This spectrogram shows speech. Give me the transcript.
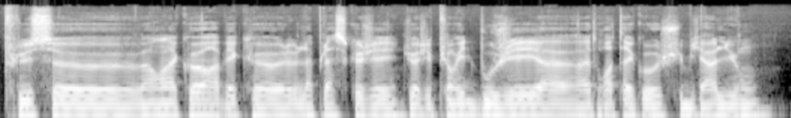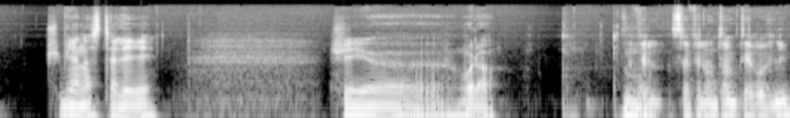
plus euh, en accord avec la place que j'ai. Tu vois, j'ai plus envie de bouger à, à droite à gauche. Je suis bien à Lyon. Je suis bien installé. J'ai voilà. Ça fait, ça fait longtemps que tu es revenu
